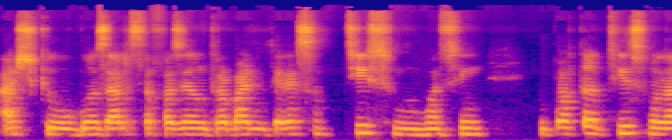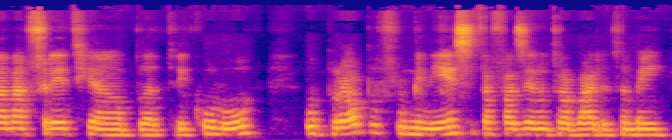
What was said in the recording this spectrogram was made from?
Acho que o Gonzalo está fazendo um trabalho interessantíssimo, assim, importantíssimo lá na frente ampla tricolor. O próprio Fluminense está fazendo um trabalho também,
